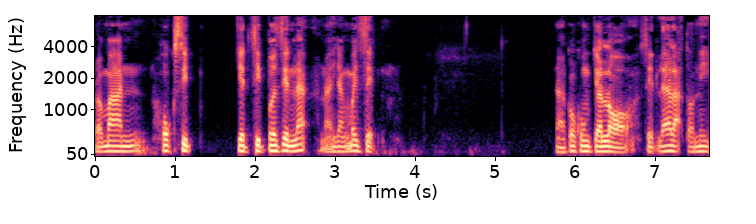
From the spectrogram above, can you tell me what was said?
ประมาณหกสิบเจ็ดสิบเปอร์เซ็นแล้วนะยังไม่เสร็จนะก็คงจะหล่อเสร็จแล้วละตอนนี้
